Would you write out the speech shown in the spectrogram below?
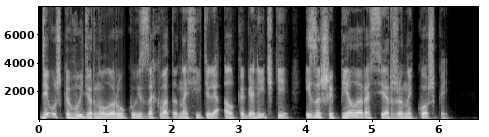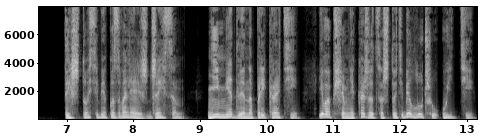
Девушка выдернула руку из захвата носителя алкоголички и зашипела рассерженной кошкой. «Ты что себе позволяешь, Джейсон? Немедленно прекрати! И вообще, мне кажется, что тебе лучше уйти».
